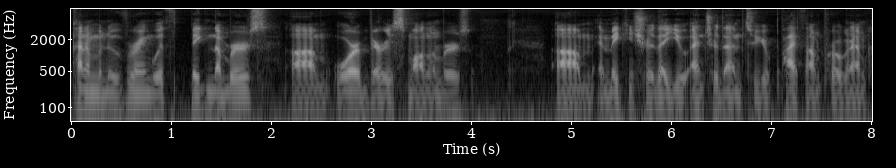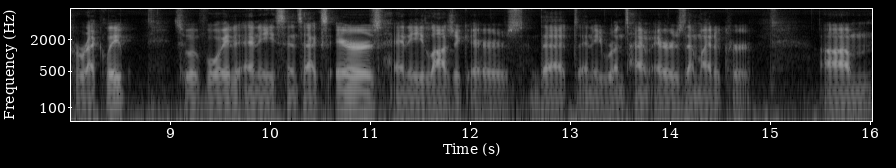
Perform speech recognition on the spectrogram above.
kind of maneuvering with big numbers um, or very small numbers um, and making sure that you enter them to your Python program correctly to avoid any syntax errors, any logic errors, that any runtime errors that might occur. Um,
